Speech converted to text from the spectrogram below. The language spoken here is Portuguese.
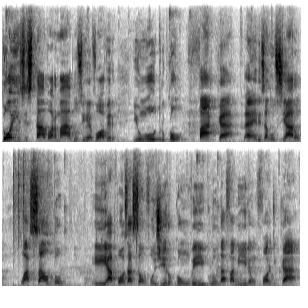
Dois estavam armados de revólver e um outro com faca. Né? Eles anunciaram o assalto e após a ação fugiram com um veículo da família, um Ford Ka,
